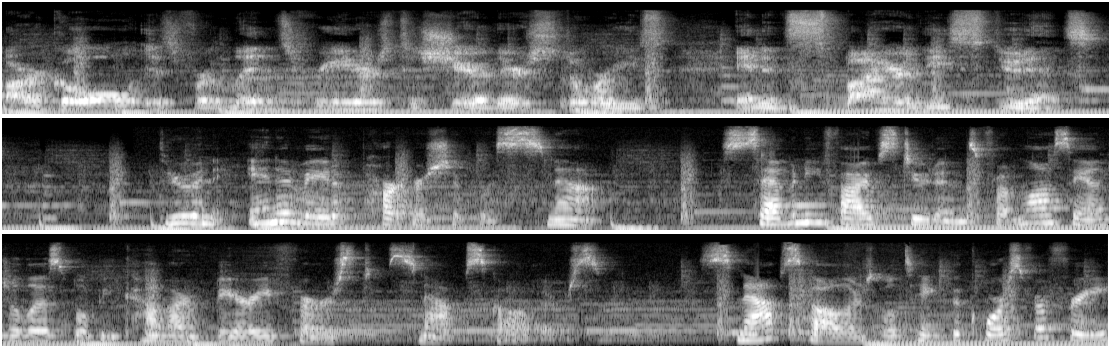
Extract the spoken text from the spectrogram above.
Our goal is for Lens creators to share their stories and inspire these students. Through an innovative partnership with SNAP, 75 students from Los Angeles will become our very first SNAP Scholars. SNAP Scholars will take the course for free,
